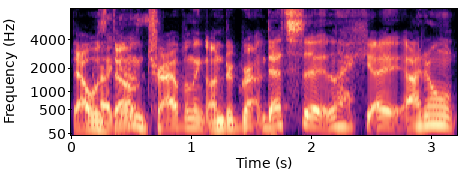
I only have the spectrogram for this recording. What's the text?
That was them guess, traveling underground. That's uh, like I, I don't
